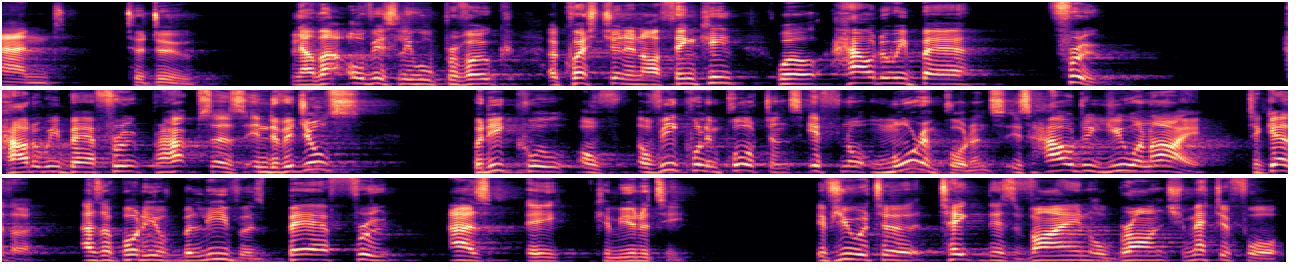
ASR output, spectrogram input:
and to do. Now, that obviously will provoke a question in our thinking. Well, how do we bear fruit? How do we bear fruit, perhaps as individuals? But equal of, of equal importance, if not more importance, is how do you and I, together as a body of believers, bear fruit as a community? If you were to take this vine or branch metaphor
